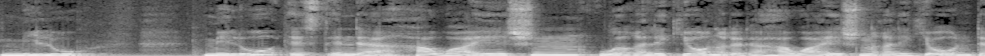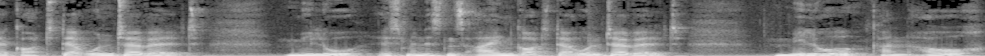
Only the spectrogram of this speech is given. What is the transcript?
Milu. Milu ist in der hawaiischen Urreligion oder der hawaiischen Religion der Gott der Unterwelt. Milu ist mindestens ein Gott der Unterwelt. Milu kann auch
